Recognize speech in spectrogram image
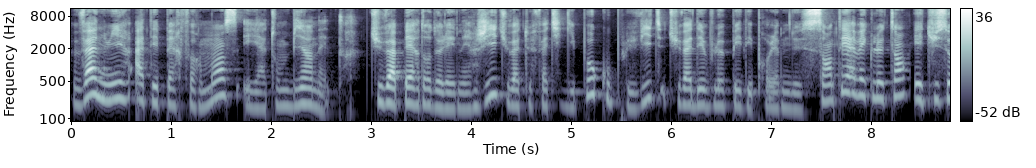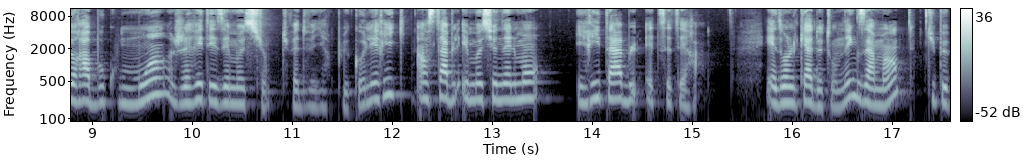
va nuire à tes performances et à ton bien-être. Tu vas perdre de l'énergie, tu vas te fatiguer beaucoup plus vite, tu vas développer des problèmes de santé avec le temps et tu sauras beaucoup moins gérer tes émotions. Tu vas devenir plus colérique, instable émotionnellement, irritable, etc. Et dans le cas de ton examen, tu peux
